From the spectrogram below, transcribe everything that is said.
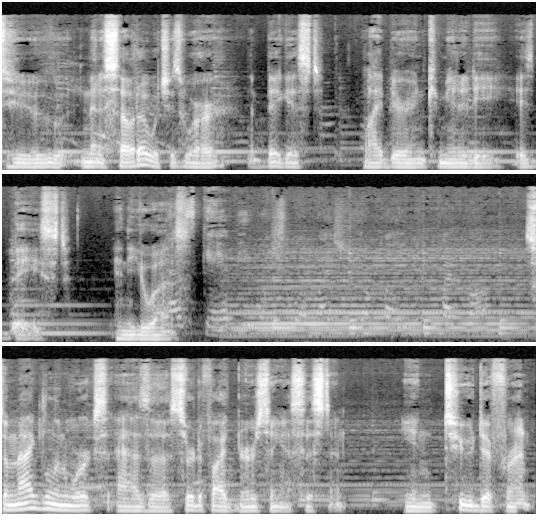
to Minnesota, which is where the biggest Liberian community is based in the U.S. So, Magdalene works as a certified nursing assistant in two different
